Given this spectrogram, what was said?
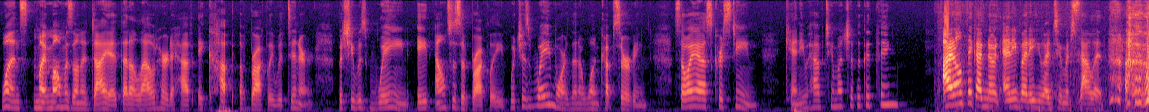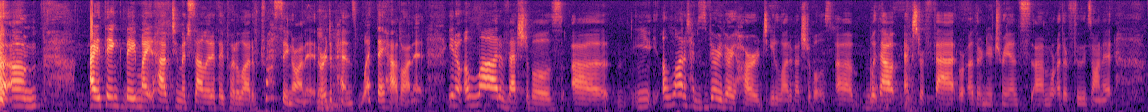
Once, my mom was on a diet that allowed her to have a cup of broccoli with dinner, but she was weighing eight ounces of broccoli, which is way more than a one cup serving. So I asked Christine, can you have too much of a good thing? I don't think I've known anybody who had too much salad. um, I think they might have too much salad if they put a lot of dressing on it, or it depends what they have on it. You know, a lot of vegetables, uh, y a lot of times it's very, very hard to eat a lot of vegetables uh, without extra fat or other nutrients um, or other foods on it.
